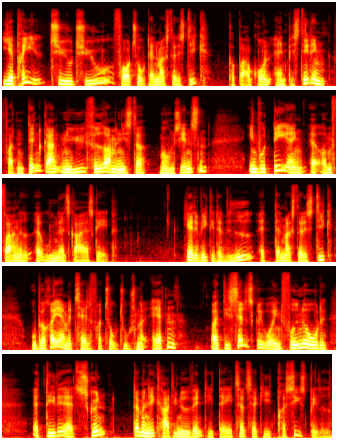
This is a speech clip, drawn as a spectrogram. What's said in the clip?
I april 2020 foretog Danmarks Statistik på baggrund af en bestilling fra den dengang nye fødevareminister Mogens Jensen en vurdering af omfanget af udenlandsk ejerskab. Her er det vigtigt at vide, at Danmarks Statistik opererer med tal fra 2018, og at de selv skriver i en fodnote, at dette er et skøn, da man ikke har de nødvendige data til at give et præcist billede.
